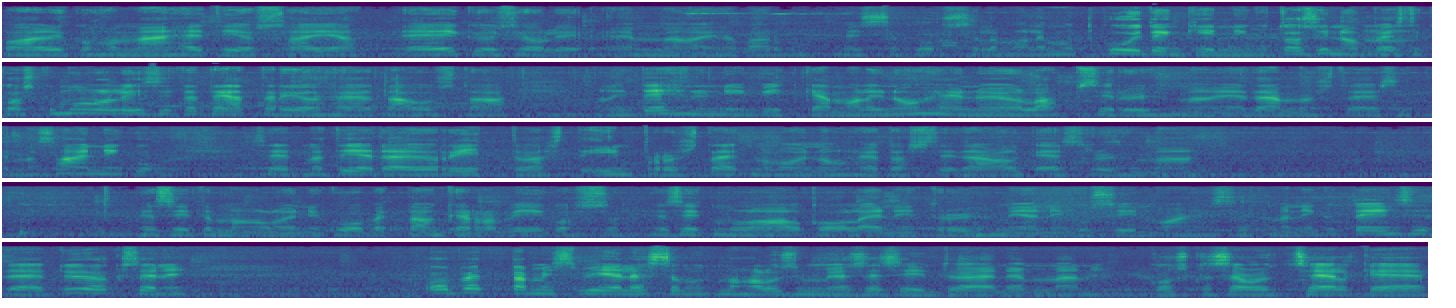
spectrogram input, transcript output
Vai olikohan mä heti jossain, ja ei kyllä se oli, en mä ole ihan varma missä kurssilla mä olin, mutta kuitenkin niin kuin tosi nopeasti, mm. koska mulla oli sitä taustaa. Mä olin tehnyt niin pitkään, mä olin ohjannut jo lapsiryhmää ja tämmöistä, ja sitten mä sain niin kuin, se, että mä tiedän jo riittävästi improsta, että mä voin ohjata sitä alkeisryhmää. Ja sitten mä aloin niin kuin opettaa kerran viikossa. Ja sitten mulla alkoi olla niitä ryhmiä niin kuin siinä vaiheessa, että mä niin kuin tein sitä jo työkseni opettamismielessä, mutta mä halusin myös esiintyä enemmän, koska se on selkeä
